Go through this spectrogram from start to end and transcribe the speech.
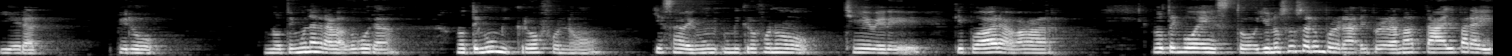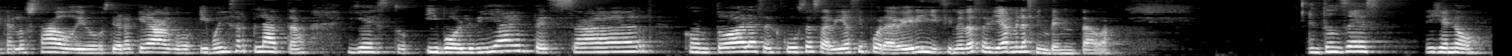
Y era, pero no tengo una grabadora, no tengo un micrófono, ya saben, un, micrófono chévere que pueda grabar no tengo esto, yo no sé usar un programa, el programa tal para editar los audios, ¿y ahora qué hago? Y voy a hacer plata y esto. Y volví a empezar con todas las excusas, sabía si por haber y si no las sabía me las inventaba. Entonces dije, no,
